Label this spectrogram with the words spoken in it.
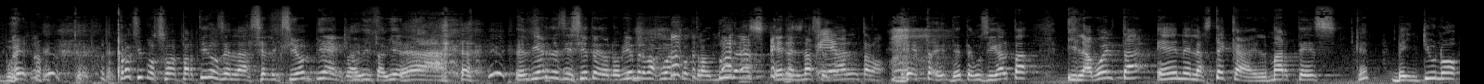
Bueno, próximos partidos de la selección. Bien, Claudita, bien. El viernes 17 de noviembre va a jugar contra Honduras en el Nacional de, de Tegucigalpa y la vuelta en el Azteca el martes ¿qué? 21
